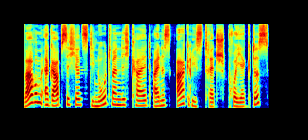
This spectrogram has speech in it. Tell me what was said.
Warum ergab sich jetzt die Notwendigkeit eines Agri-Stretch-Projektes,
